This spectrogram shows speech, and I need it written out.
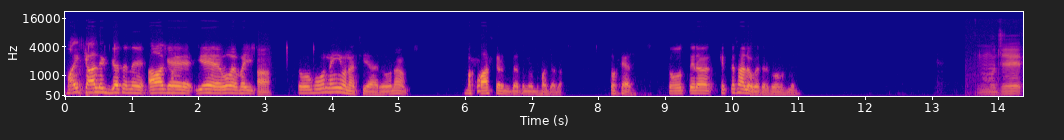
भाई क्या लिख दिया तूने? आ गए ये है वो है भाई। हाँ। तो वो नहीं होना चाहिए यार वो ना बकवास कर देता तुम्हें बहुत ज़्यादा। तो खैर तो तेरा कितने साल हो गए तेरे को मतलब? मुझे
